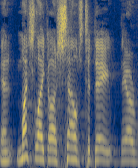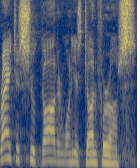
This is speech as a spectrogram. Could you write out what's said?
And much like ourselves today, they are righteous through God and what He has done for us.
